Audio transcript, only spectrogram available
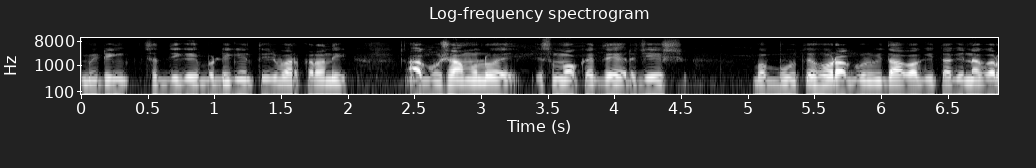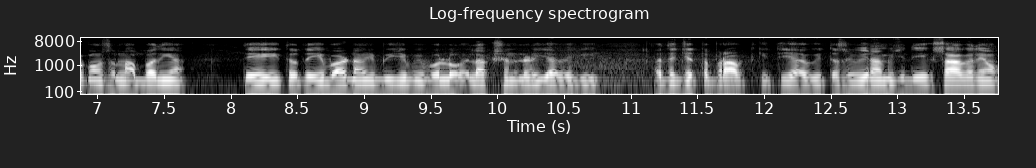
ਮੀਟਿੰਗ ਸੱਦੀ ਗਈ, ਵੱਡੀ ਗਿਣਤੀ 'ਚ ਵਰਕਰਾਂ ਦੀ ਆਗੂ ਸ਼ਾਮਲ ਹੋਏ। ਇਸ ਮੌਕੇ ਤੇ ਰਜੇਸ਼ ਬੱਬੂ ਤੇ ਹੋਰ ਆਗੂ ਵੀ ਦਾਅਵਾ ਕੀਤਾ ਕਿ ਨਗਰ ਕੌਂਸਲ ਨਾਭਾ ਦੀਆਂ 23 ਤੋਂ 23 ਵਾਰਡਾਂ ਵਿੱਚ ਬੀਜੇਪੀ ਵੱਲੋਂ ਇਲੈਕਸ਼ਨ ਲੜੀ ਜਾਵੇਗੀ। ਅਤੇ ਜਿੱਤ ਪ੍ਰਾਪਤ ਕੀਤੀ ਜਾਵੇਗੀ। ਤਸਵੀਰਾਂ ਵਿੱਚ ਦੇਖ ਸਕਦੇ ਹੋ,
